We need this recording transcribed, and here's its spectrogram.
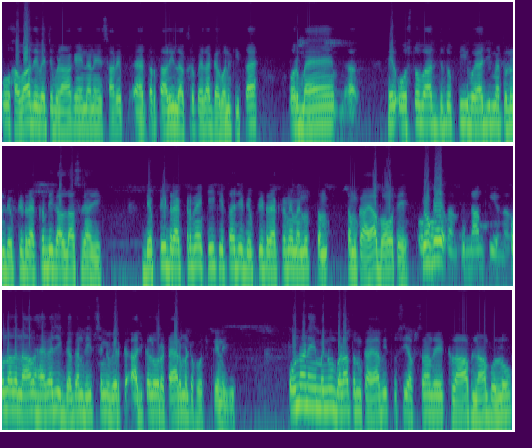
ਉਹ ਹਵਾ ਦੇ ਵਿੱਚ ਬਣਾ ਕੇ ਇਹਨਾਂ ਨੇ ਸਾਰੇ ਅ, 43 ਲੱਖ ਰੁਪਏ ਦਾ ਗਬਨ ਕੀਤਾ। ਔਰ ਮੈਂ ਫਿਰ ਉਸ ਤੋਂ ਬਾਅਦ ਜਦੋਂ ਕੀ ਹੋਇਆ ਜੀ ਮੈਂ ਤੁਹਾਨੂੰ ਡਿਪਟੀ ਡਾਇਰੈਕਟਰ ਦੀ ਗੱਲ ਦੱਸ ਰਿਹਾ ਜੀ। ਡਿਪਟੀ ਡਾਇਰੈਕਟਰ ਨੇ ਕੀ ਕੀਤਾ ਜੀ? ਡਿਪਟੀ ਡਾਇਰੈਕਟਰ ਨੇ ਮੈਨੂੰ ਧਮ- ਧਮਕਾਇਆ ਬਹੁਤ ਹੈ ਉਹ ਕਿਉਂਕਿ? ਨਾਮ ਕੀ ਉਹਨਾਂ ਦਾ? ਉਹਨਾਂ ਦਾ ਨਾਮ ਹੈਗਾ ਜੀ ਗਗਨਦੀਪ ਸਿੰਘ ਵਿਰਕ। ਅੱਜ ਕੱਲ ਉਹ ਰਿਟਾਇਰਮੈਂਟ ਹੋ ਚੁੱਕੇ ਨੇ ਜੀ। ਉਹਨਾਂ ਨੇ ਮੈਨੂੰ ਬੜਾ ਧਮਕਾਇਆ ਵੀ ਤੁਸੀਂ ਅਫਸਰਾਂ ਦੇ ਖਿਲਾਫ ਨਾ ਬੋਲੋ।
